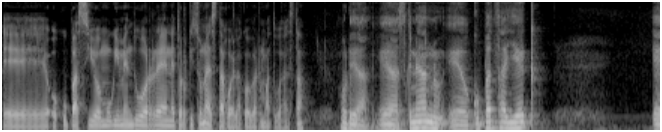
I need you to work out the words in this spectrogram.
e, okupazio mugimendu horren etorkizuna ez dagoelako bermatua, ezta? Hori da, e, azkenean e, okupatzaiek e,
